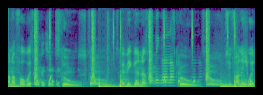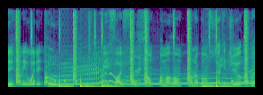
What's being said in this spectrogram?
On a forward school. Baby gonna screw. She funny with it. Funny with it. Cool. V5 full thump. I'm a hump on a bones. Jack and Jill up a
